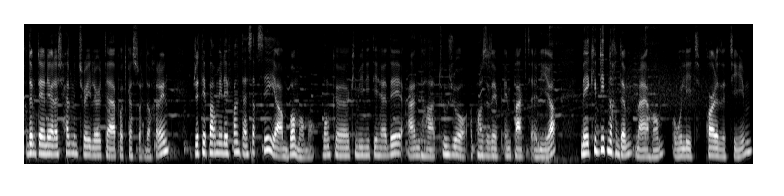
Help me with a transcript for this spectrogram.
خدمت تاني على شحال من trailer تاع بودكاست واحد أخرين. j'étais parmi les fans تاع سقسي y'a un bon moment donc community هادي عندها toujours positive impact عليا. mais كي بديت نخدم معاهم ووليت part of the team.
